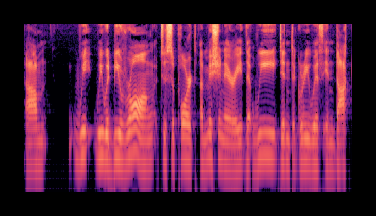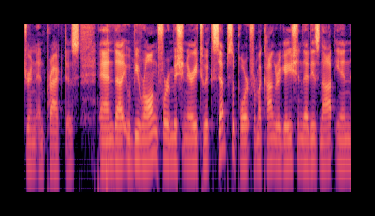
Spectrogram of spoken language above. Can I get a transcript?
Um, we we would be wrong to support a missionary that we didn't agree with in doctrine and practice, and uh, it would be wrong for a missionary to accept support from a congregation that is not in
